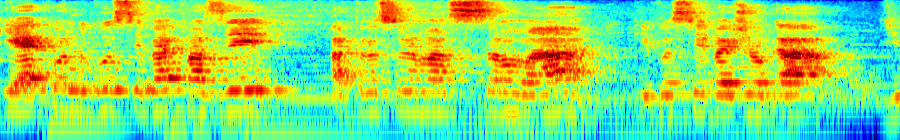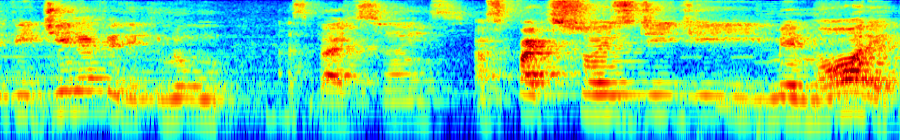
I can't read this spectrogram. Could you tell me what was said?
que é quando você vai fazer a transformação lá, que você vai jogar, dividir, né, Felipe, no, As partições. as partições de, de memória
